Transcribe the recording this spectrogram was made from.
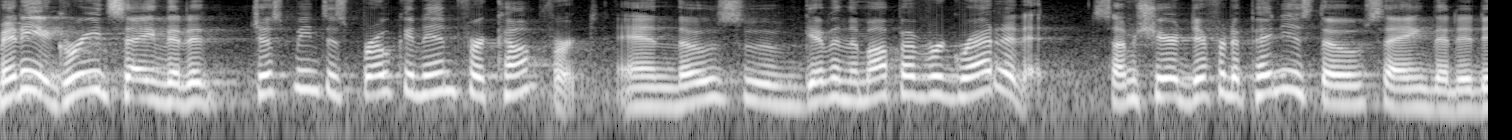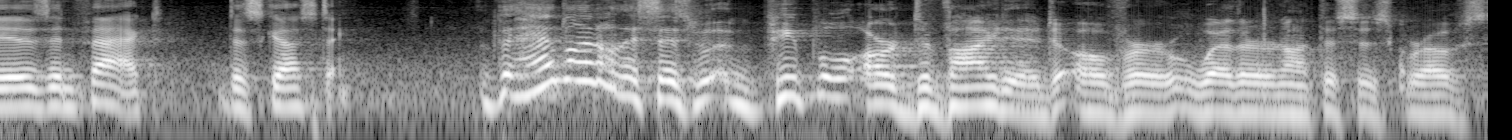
Many agreed, saying that it just means it's broken in for comfort, and those who have given them up have regretted it. Some shared different opinions, though, saying that it is, in fact, disgusting. The headline on this says people are divided over whether or not this is gross.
